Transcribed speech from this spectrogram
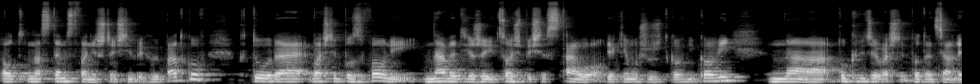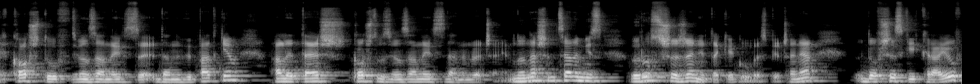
od następstwa nieszczęśliwych wypadków, które właśnie pozwoli, nawet jeżeli coś by się stało jakiemuś użytkownikowi, na pokrycie właśnie potencjalnych kosztów związanych z danym wypadkiem, ale też kosztów związanych z danym leczeniem. No naszym celem jest rozszerzenie takiego ubezpieczenia do wszystkich krajów,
